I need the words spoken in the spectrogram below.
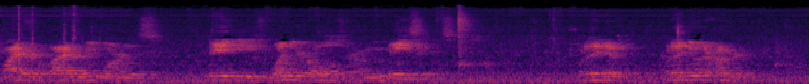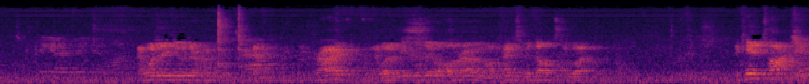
Why are why are newborns, babies, one year olds are amazing. What do they do? What do they do when they're hungry? And what do they do when they're hungry? They cry. And what do people do all around them? All kinds of adults do what? They can't talk yet.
